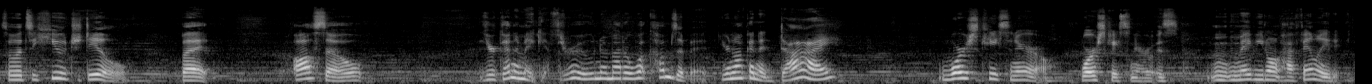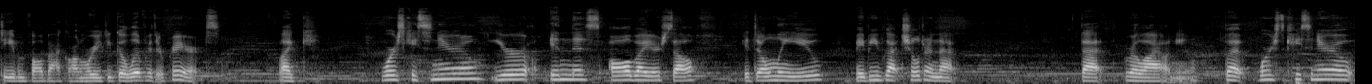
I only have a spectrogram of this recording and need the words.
So it's a huge deal. But also, you're going to make it through no matter what comes of it. You're not going to die. Worst case scenario, worst case scenario is maybe you don't have family to, to even fall back on where you could go live with your parents. Like, worst case scenario, you're in this all by yourself. It's only you. Maybe you've got children that that rely on you. But worst case scenario,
